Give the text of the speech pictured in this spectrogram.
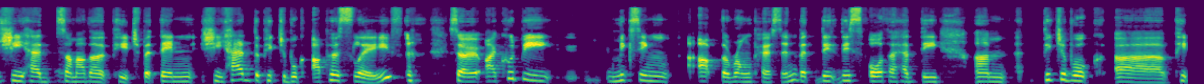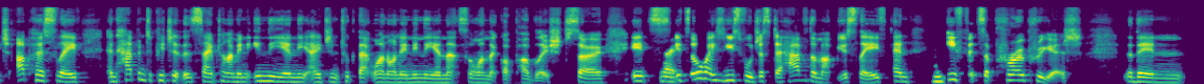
she had some other pitch, but then she had the picture book up her sleeve. so I could be mixing up the wrong person, but this author had the um, picture book uh, pitch up her sleeve and happened to pitch it at the same time. And in the end, the agent took that one on, and in the end, that's the one that got published. So it's right. it's always useful just to have them up your sleeve, and mm-hmm. if it's appropriate, then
